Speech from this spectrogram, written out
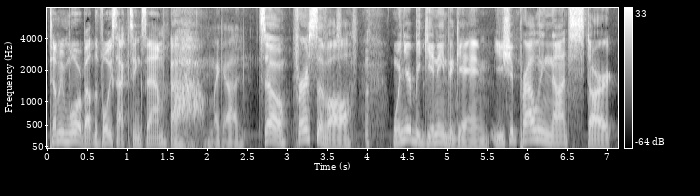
tell me more about the voice acting, Sam. Oh my god. So, first of all, when you're beginning the game, you should probably not start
